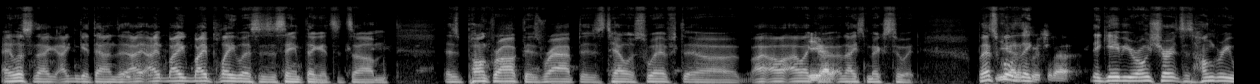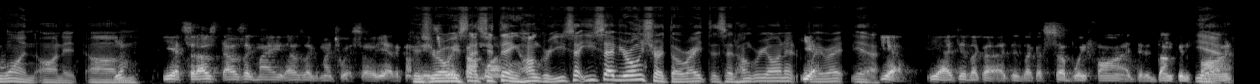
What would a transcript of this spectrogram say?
Hey, listen, I, I can get down to I, I my my playlist is the same thing. It's it's um there's punk rock, there's rap, there's Taylor Swift. Uh, I I, like Yeah. a, a nice mix to it. But that's cool. gotta They they gave you your own shirt. It says "Hungry One" on it. Yeah, Um, yeah. So that was that was like my that was like my twist. So yeah, the because you're always that's your Tom thing, hungry. You said you said have your own shirt though, right? That said "Hungry" on it. Yeah. right? right? Yeah. Yeah, yeah. I did like a I did like a Subway font. I did a Dunkin' Yeah. font.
